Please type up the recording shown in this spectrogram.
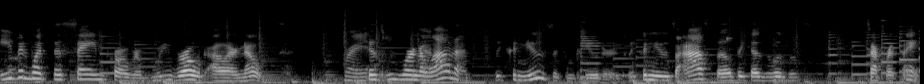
even with the same program, we wrote all our notes right because we weren't allowed to. We couldn't use the computers. We couldn't use the hospital because it was a separate thing.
